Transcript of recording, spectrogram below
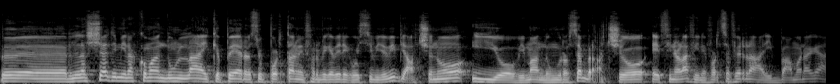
Eh, lasciatemi raccomando un like per supportarmi e farvi capire che questi video vi piacciono. Io vi mando un grosso abbraccio e fino alla fine, forza Ferrari, vamo ragazzi!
